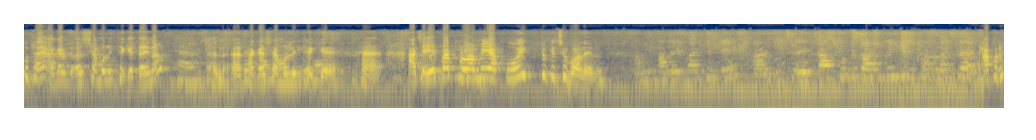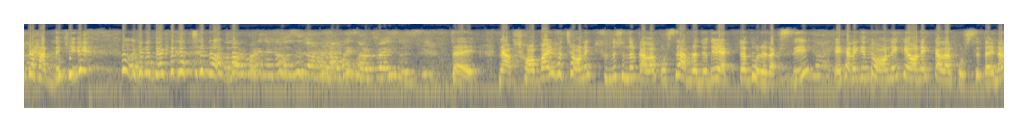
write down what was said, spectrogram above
কোথায়? আগার শ্যামলী থেকে তাই না? হ্যাঁ আমি ঢাকা শ্যামলী থেকে। হ্যাঁ। আচ্ছা এরপর প্রমি আপু একটু কিছু বলেন। আপুর একটু হাত দেখি। ওখানে দেখা যাচ্ছে না। তাই। না সবাই হচ্ছে অনেক সুন্দর সুন্দর কালার করছে। আমরা যদিও একটা ধরে রাখছি এখানে কিন্তু অনেকে অনেক কালার করছে তাই না?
